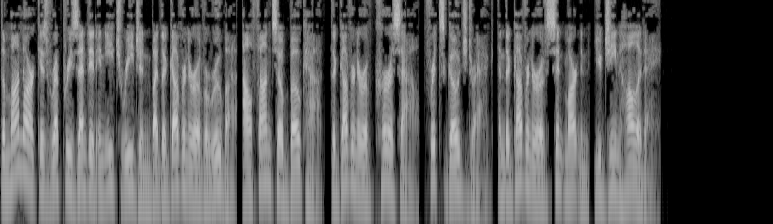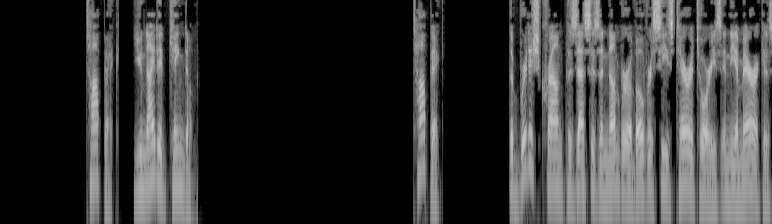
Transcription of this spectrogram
The monarch is represented in each region by the governor of Aruba, Alfonso Boekhout, the governor of Curaçao, Fritz Goedgedrag, and the governor of Sint Maarten, Eugene Holiday. United Kingdom the British Crown possesses a number of overseas territories in the Americas,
